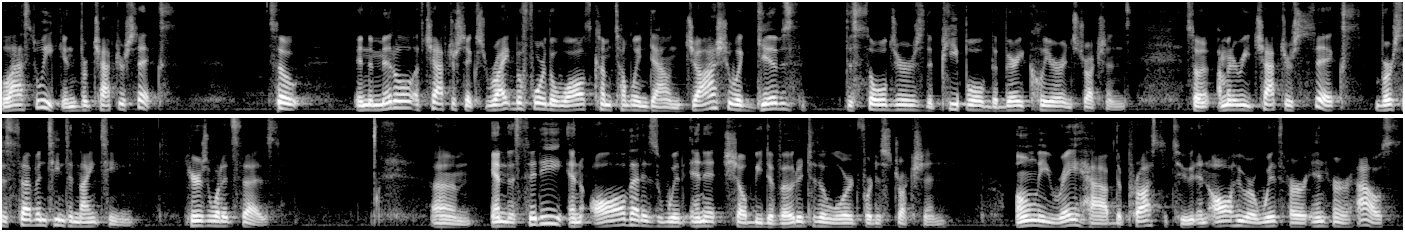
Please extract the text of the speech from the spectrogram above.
last week in chapter 6. So in the middle of chapter 6, right before the walls come tumbling down, Joshua gives the soldiers, the people, the very clear instructions. So I'm going to read chapter 6, verses 17 to 19. Here's what it says um, And the city and all that is within it shall be devoted to the Lord for destruction. Only Rahab the prostitute and all who are with her in her house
